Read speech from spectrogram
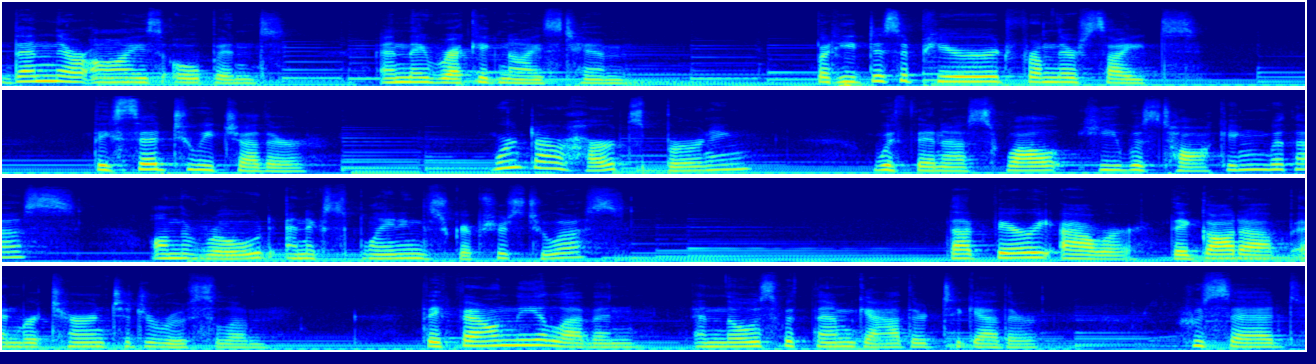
Then their eyes opened, and they recognized him. But he disappeared from their sight. They said to each other, Weren't our hearts burning within us while he was talking with us? on the road and explaining the scriptures to us? That very hour they got up and returned to Jerusalem. They found the eleven and those with them gathered together, who said,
